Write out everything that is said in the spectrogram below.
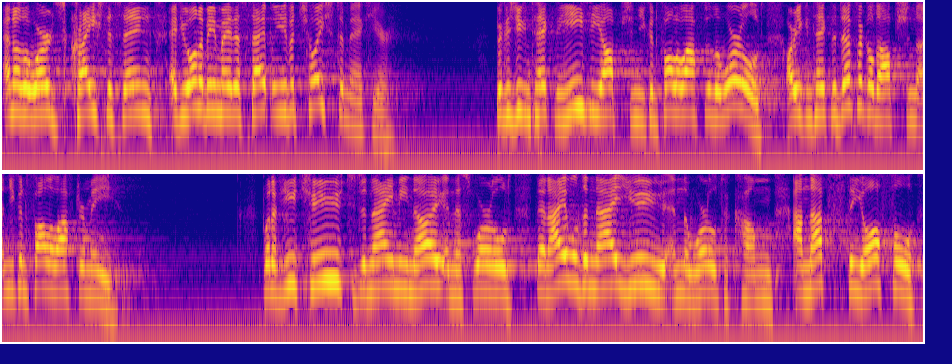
In other words, Christ is saying, if you want to be my disciple, you have a choice to make here. Because you can take the easy option, you can follow after the world, or you can take the difficult option and you can follow after me. But if you choose to deny me now in this world, then I will deny you in the world to come. And that's the awful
